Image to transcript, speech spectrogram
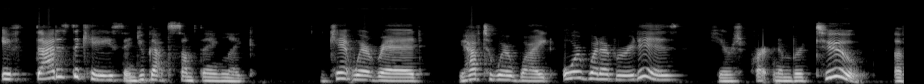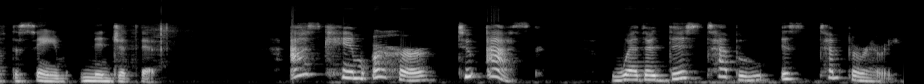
If that is the case and you got something like you can't wear red, you have to wear white, or whatever it is, here's part number two of the same ninja tip. Ask him or her to ask whether this taboo is temporary,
